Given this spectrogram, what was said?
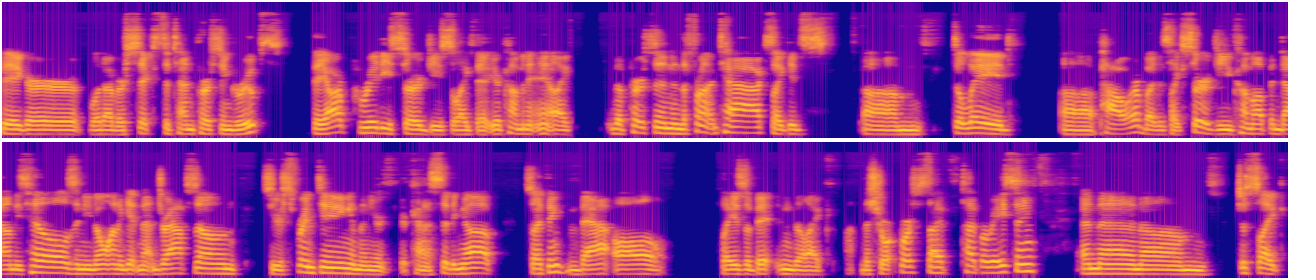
bigger, whatever, six to 10 person groups, they are pretty surgy. So like that you're coming in, like the person in the front attacks, like it's, um, delayed uh, power, but it's like surging. You come up and down these hills and you don't want to get in that draft zone. So you're sprinting and then you're, you're kind of sitting up. So I think that all plays a bit into like the short course type, type of racing. And then, um, just like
